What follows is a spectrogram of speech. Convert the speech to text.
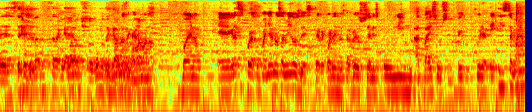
este, les van a empezar a caer los bonos de carbono. Bueno, eh, gracias por acompañarnos amigos. Este, recuerden nuestras redes sociales All-in Advisors en Facebook, Twitter e Instagram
